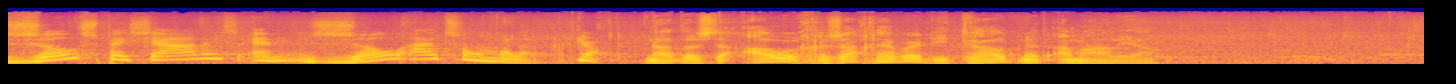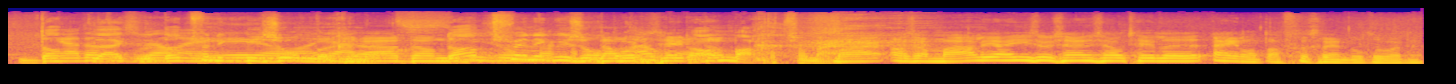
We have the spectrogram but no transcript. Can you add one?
zo speciaal is en zo uitzonderlijk? Ja. Nou, dat is de oude gezaghebber die trouwt met Amalia. Dat, Ja, dat lijkt me, dat vind ik heel- bijzonder ja, genoeg. dan- dat vind ik bijzonder wordt het Dan, heel- mag het van mij. Maar als Amalia hier zou zijn, zou het hele eiland afgegrendeld worden.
